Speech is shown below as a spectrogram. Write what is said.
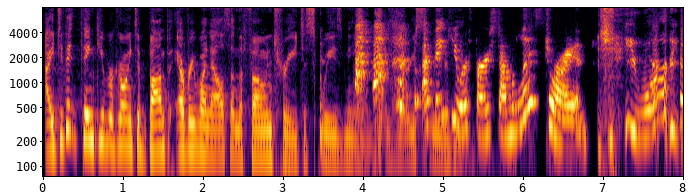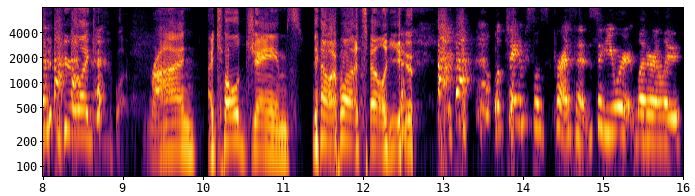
I didn't think you were going to bump everyone else on the phone tree to squeeze me in. That was very I think of you were first on the list, Ryan. you were. You're like, Ron, I told James. Now I want to tell you. well, James was present, so you were literally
